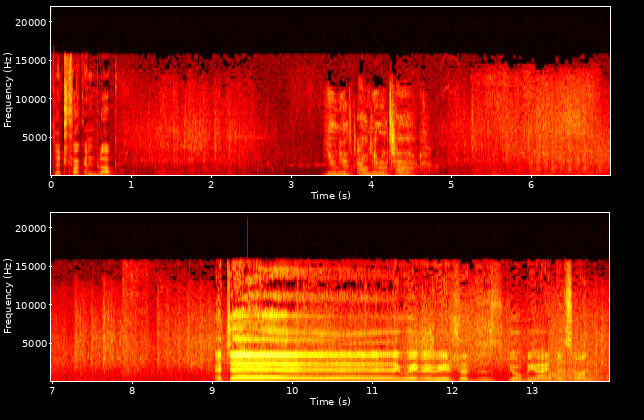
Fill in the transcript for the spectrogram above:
That fucking blob. Unit under attack. Attack! Wait, maybe we should just go behind this one.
